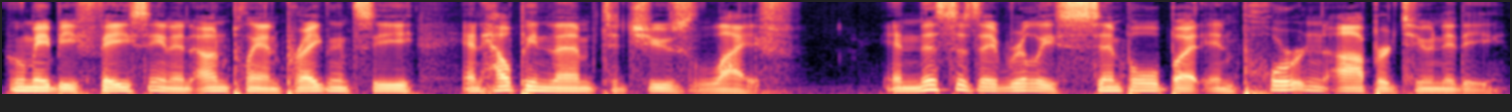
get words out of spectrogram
who may be facing an unplanned pregnancy and helping them to choose life. And this is a really simple but important opportunity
